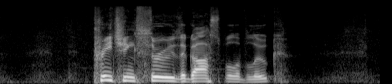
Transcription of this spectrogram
preaching through the Gospel of Luke.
